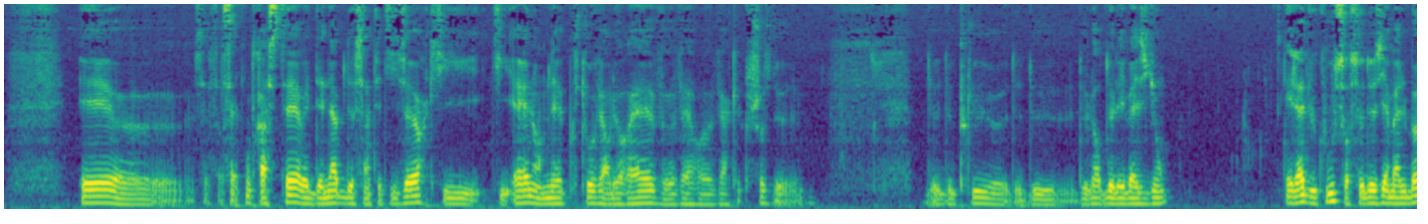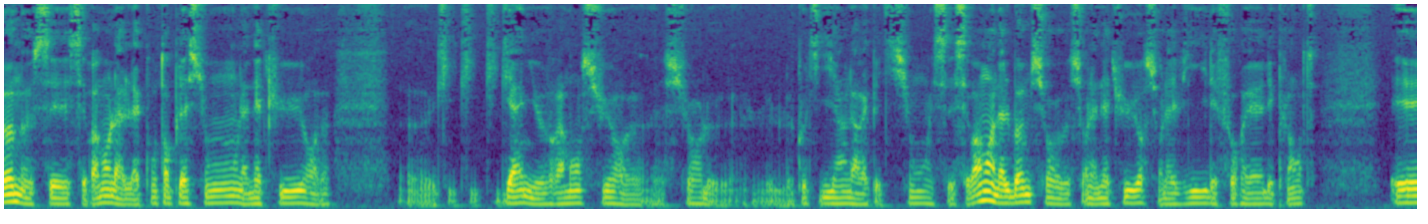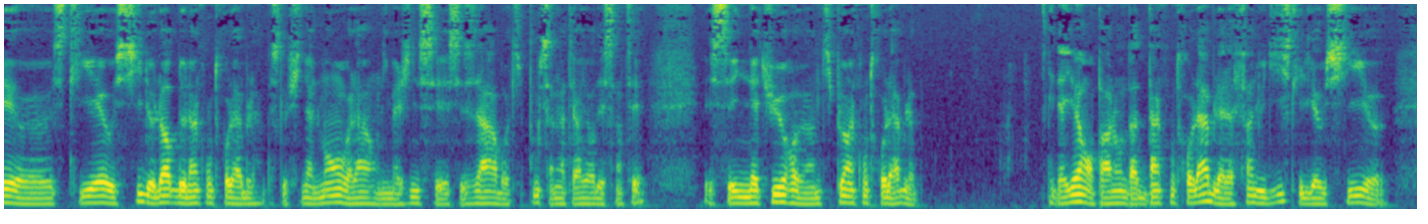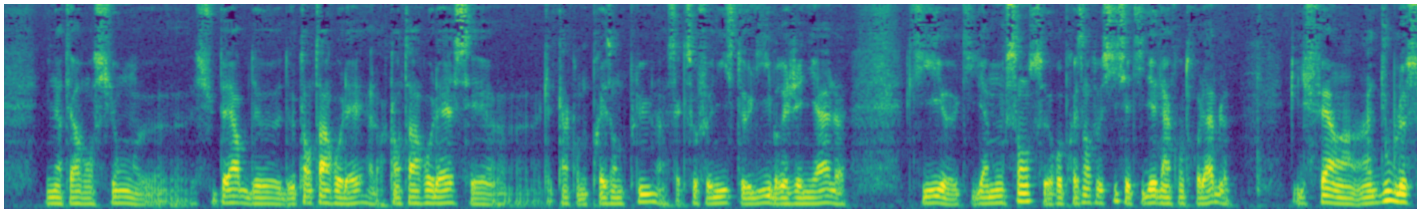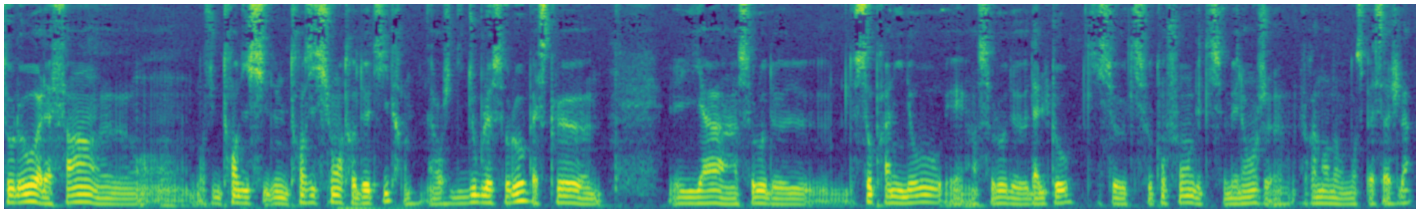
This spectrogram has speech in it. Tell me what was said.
et euh, ça, contrastait avec des nappes de synthétiseurs qui, qui elles, emmenaient plutôt vers le rêve, vers, vers quelque chose de, de, plus de, l'ordre de l'évasion. Et là, du coup, sur ce deuxième album, c'est vraiment la, la, contemplation, la nature euh, qui, qui, qui, gagne vraiment sur, euh, sur le, le, le, quotidien, la répétition. C'est vraiment un album sur, sur la nature, sur la vie, les forêts, les plantes. et ce qui est aussi de l'ordre de l'incontrôlable. Parce que finalement, voilà, on imagine ces, ces, arbres qui poussent à l'intérieur des synthés, et c'est une nature un petit peu incontrôlable. Et d'ailleurs, en parlant d'incontrôlable, à la fin du disque, il y a aussi une intervention superbe de, de, Quentin Rollet. Alors Quentin Rollet, c'est quelqu'un qu'on ne présente plus, un saxophoniste libre et génial, qui, qui à mon sens représente aussi cette idée d'incontrôlable il fait un, double solo à la fin, euh, dans une, transition entre deux titres. Alors je dis double solo parce que euh, il y a un solo de, sopranino et un solo d'alto qui se, qui se confondent et qui se mélangent euh, vraiment dans, ce passage-là.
